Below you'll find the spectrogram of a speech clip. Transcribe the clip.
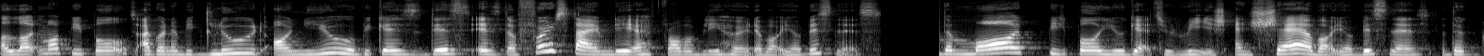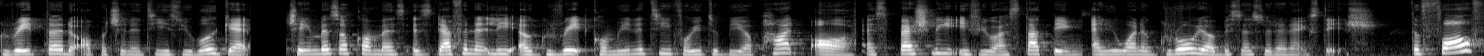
a lot more people are going to be glued on you because this is the first time they have probably heard about your business. The more people you get to reach and share about your business, the greater the opportunities you will get. Chambers of Commerce is definitely a great community for you to be a part of, especially if you are starting and you want to grow your business to the next stage. The fourth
